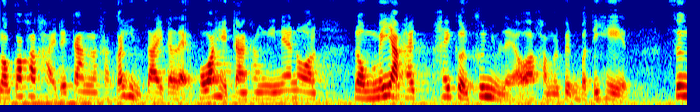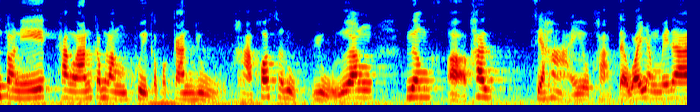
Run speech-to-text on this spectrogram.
เราก็ค้าขายด้วยกันนะคะ ก็เห็นใจกันแหละ เพราะว่าเหตุการณ์ครั้งนี้แน่นอน เราไม่อยากให้ให้เกิดขึ้นอยู่แล้วอะค่ะ มันเป็นอุบัติเหตุ ซึ่งตอนนี้ทางร้านกำลังคุยกับประกันอยู่ หาข้อสรุปอยู่เรื่องเรื่องเอ่อค่า เสียหายอยู่ค่ะ แต่ว่ายังไม่ได้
